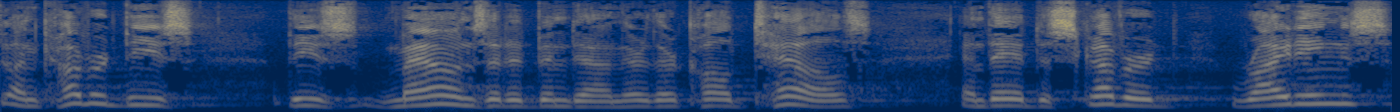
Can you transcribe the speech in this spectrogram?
uncovered these, these mounds that had been down there. They're called tells, and they had discovered writings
